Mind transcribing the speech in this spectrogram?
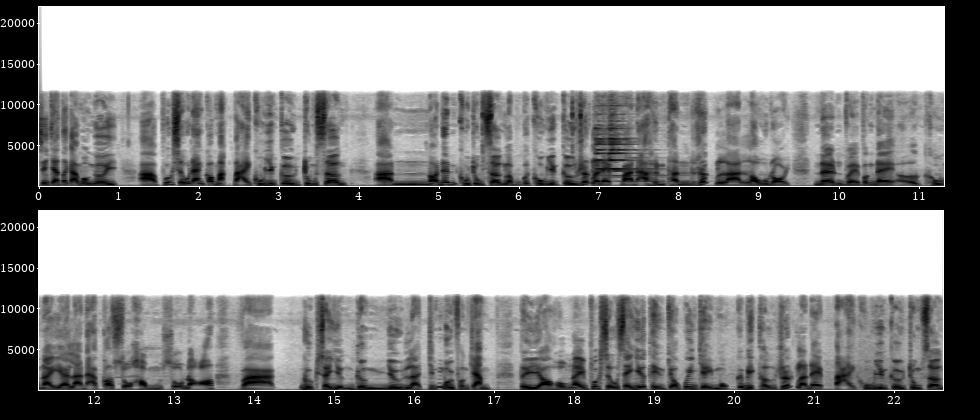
Xin chào tất cả mọi người. À, Phước Sửu đang có mặt tại khu dân cư Trung Sơn. À, Nói đến khu Trung Sơn là một cái khu dân cư rất là đẹp và đã hình thành rất là lâu rồi. Nên về vấn đề ở khu này á, là đã có sổ hồng, sổ đỏ và được xây dựng gần như là 90% Thì à, hôm nay Phước Sửu sẽ giới thiệu cho quý anh chị một cái biệt thự rất là đẹp tại khu dân cư Trung Sơn.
